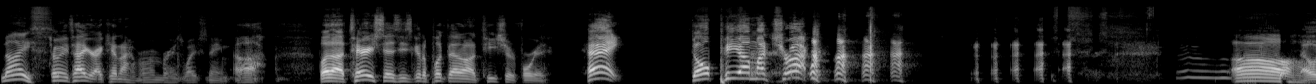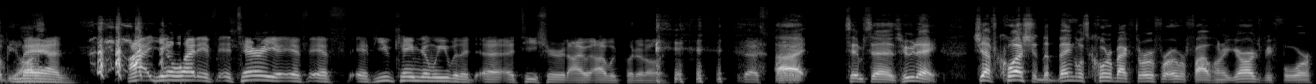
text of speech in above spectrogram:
Nice. Tony Tiger, I cannot remember his wife's name. Uh but uh Terry says he's gonna put that on a t-shirt for you. Hey, don't pee on my truck. oh, That would be awesome. man. I, you know what? If, if Terry, if if if you came to me with a a, a t-shirt, I I would put it on. That's All funny. right. Tim says, Who Dey? Jeff, question. The Bengals quarterback throw for over 500 yards before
